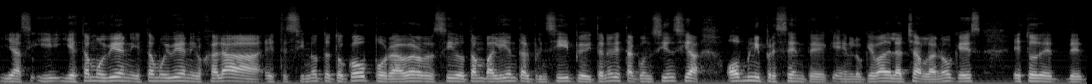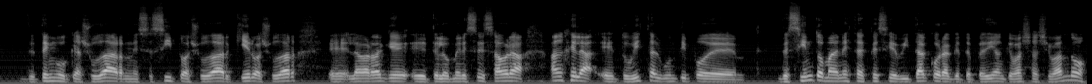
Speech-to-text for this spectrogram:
Y, así, y, está muy bien, y está muy bien, y ojalá este, si no te tocó por haber sido tan valiente al principio y tener esta conciencia omnipresente en lo que va de la charla, ¿no? Que es esto de, tengo que ayudar, necesito ayudar, quiero ayudar, eh, la verdad que eh, te lo mereces. Ahora, Ángela, eh, ¿tuviste algún tipo de, de síntoma en esta especie de bitácora que te pedían que vayas llevando?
